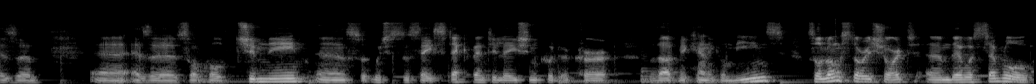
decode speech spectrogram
as a uh, as a so-called chimney, uh, so, which is to say stack ventilation could occur without mechanical means. So long story short, um, there was several,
